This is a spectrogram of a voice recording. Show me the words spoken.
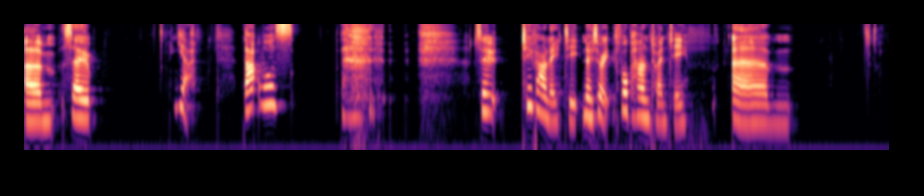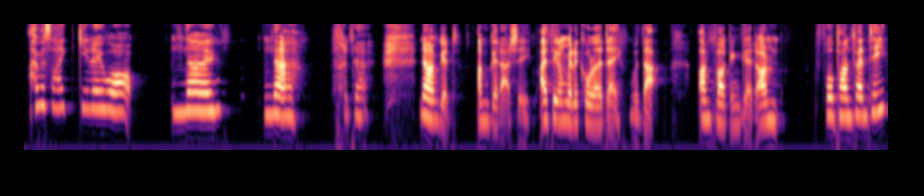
Um, so yeah, that was. so two pound eighty. No, sorry, four pound twenty. Um, I was like, you know what? No, nah, no, no, I'm good. I'm good actually. I think I'm gonna call it a day with that. I'm fucking good. I'm four pound twenty.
